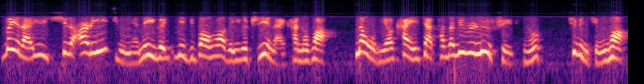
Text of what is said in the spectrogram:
未来预期的二零一九年的一个业绩报告的一个指引来看的话，那我们要看一下它的利润率水平基本情况。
